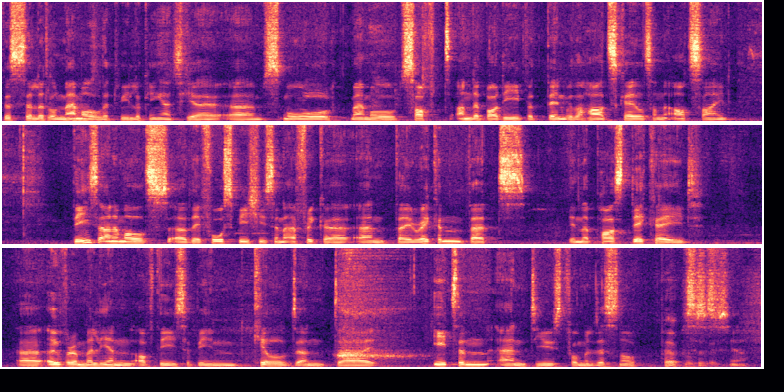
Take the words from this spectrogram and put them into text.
This is a little mammal that we're looking at here, um, small mammal, soft underbody, but then with the hard scales on the outside. These animals, uh, there are four species in Africa, and they reckon that in the past decade, uh, over a million of these have been killed and uh, eaten and used for medicinal purposes. purposes. Yeah.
